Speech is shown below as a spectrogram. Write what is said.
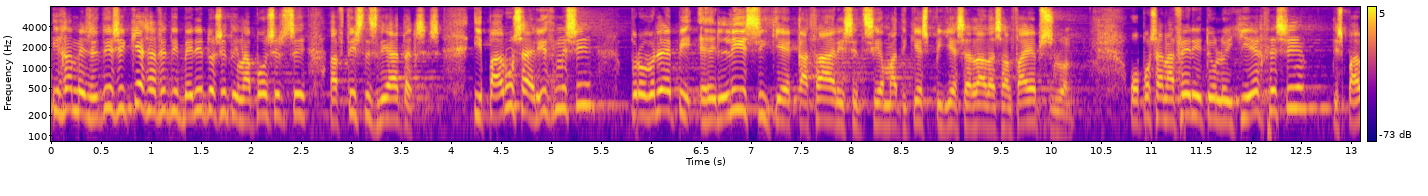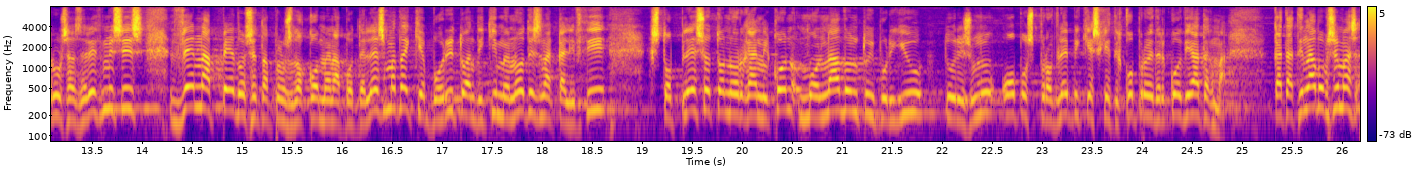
είχαμε ζητήσει και σε αυτή την περίπτωση την απόσυρση αυτής της διάταξης. Η παρούσα ρύθμιση προβλέπει λύση και καθάριση της ιαματικές πηγές Ελλάδας ΑΕ. Όπως αναφέρει η αιτιολογική έκθεση της παρούσας ρύθμισης, δεν απέδωσε τα προσδοκόμενα αποτελέσματα και μπορεί το αντικείμενό της να καλυφθεί στο πλαίσιο των οργανικών μονάδων του Υπουργείου Τουρισμού, όπως προβλέπει και σχετικό προεδρικό διάταγμα. Κατά την άποψή μας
